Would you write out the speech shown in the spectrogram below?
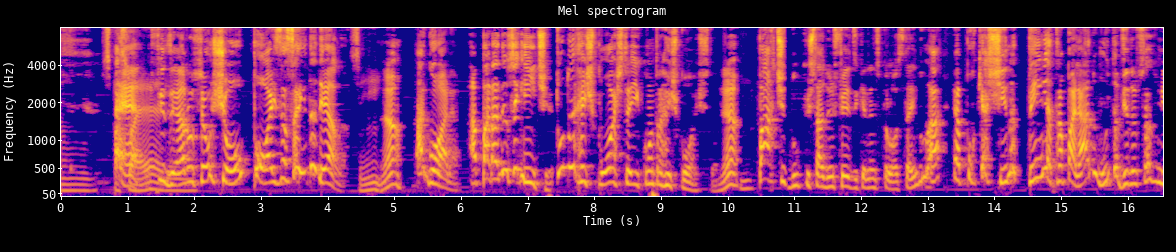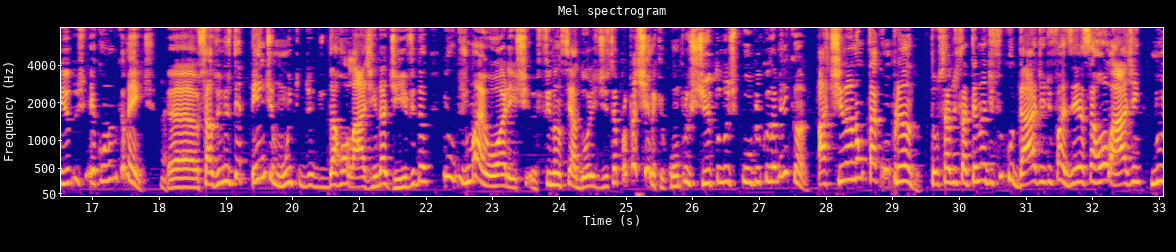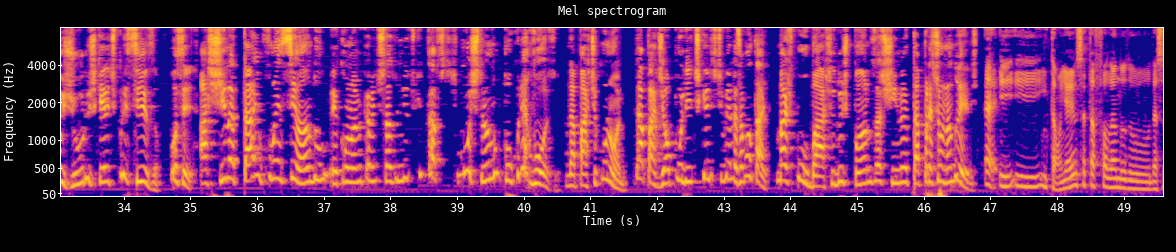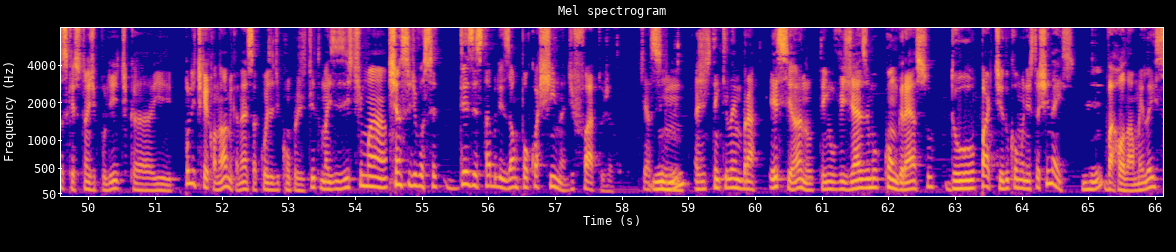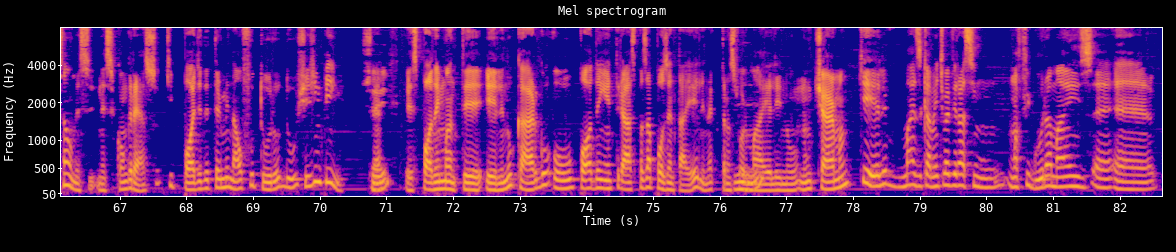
Espaço é, aéreo. fizeram o seu show pós a saída dela. Sim. Né? Agora, a parada é o seguinte: tudo é resposta e contra-resposta, né? Parte do que os Estados Unidos fez e que a Nancy Pelosi está indo lá é porque a China tem atrapalhado muito a vida dos Estados Unidos economicamente. É, os Estados Unidos dependem muito de, de, da rolagem da dívida e um dos maiores financiadores disso é a própria China, que compra os títulos públicos americanos. A China não está comprando. Então os Estados Unidos está tendo a dificuldade de fazer essa rolagem nos juros que eles precisam. Ou seja, a China está influenciando economicamente os Estados Unidos, que está se mostrando um pouco nervoso na parte econômica. Na parte geopolítica, eles tiveram essa vantagem. Mas por baixo dos panos, a China está pressionando eles. É, e, e, então, e aí você está falando do, dessas questões de política e política econômica, né? Essa coisa de compra de título, mas existe uma chance de você desestabilizar um pouco a China, de fato, já que assim, uhum. a gente tem que lembrar, esse ano tem o vigésimo congresso do Partido Comunista Chinês. Uhum. Vai rolar uma eleição nesse, nesse congresso que pode determinar o futuro do Xi Jinping. Né? Eles podem manter ele no cargo ou podem, entre aspas, aposentar ele, né? Transformar uhum. ele no, num chairman, que ele basicamente vai virar assim uma figura mais. É,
